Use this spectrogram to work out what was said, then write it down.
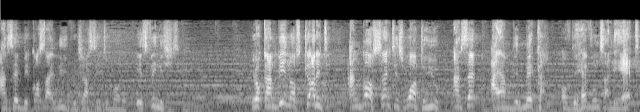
and say, Because I live, you shall see tomorrow. It's finished. You can be in obscurity and God sent His word to you and said, I am the maker of the heavens and the earth.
